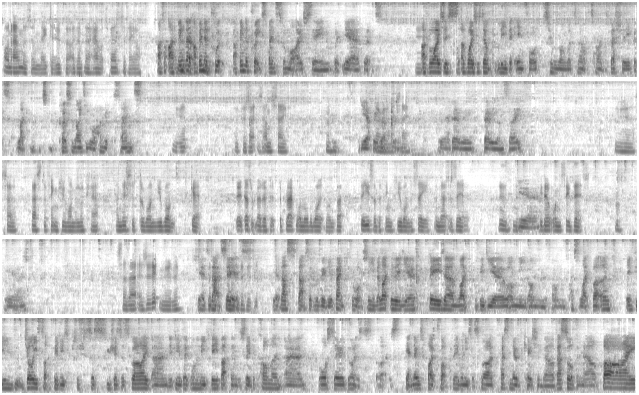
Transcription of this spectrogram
On Amazon they do, but I don't know how expensive they are. I, th- I think that I think they're pretty I think they're pretty expensive from what I've seen, but yeah, but Yeah, otherwise just otherwise just don't leave it in for too long a time, especially if it's like close to ninety or hundred percent. Yeah, because that is unsafe. Mm-hmm. Yeah, Very exactly. unsafe. Yeah, very very unsafe. Yeah, so that's the things you want to look at, and this is the one you want to get. It doesn't matter if it's the black one or the white one, but these are the things you want to see, and that is it. Yeah, You don't want to see this. yeah, So that is it, really. yeah. So that's it. Yeah, that's that's it for the video. Thank you for watching. If you like the video, please um, like the video on the on on press the like button. If you enjoy these type of videos, you should, subscribe. And if you want to leave feedback, then just leave a comment. And also, if you want to uh, get notified properly when you subscribe, press the notification bell. That's all for now. Bye.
